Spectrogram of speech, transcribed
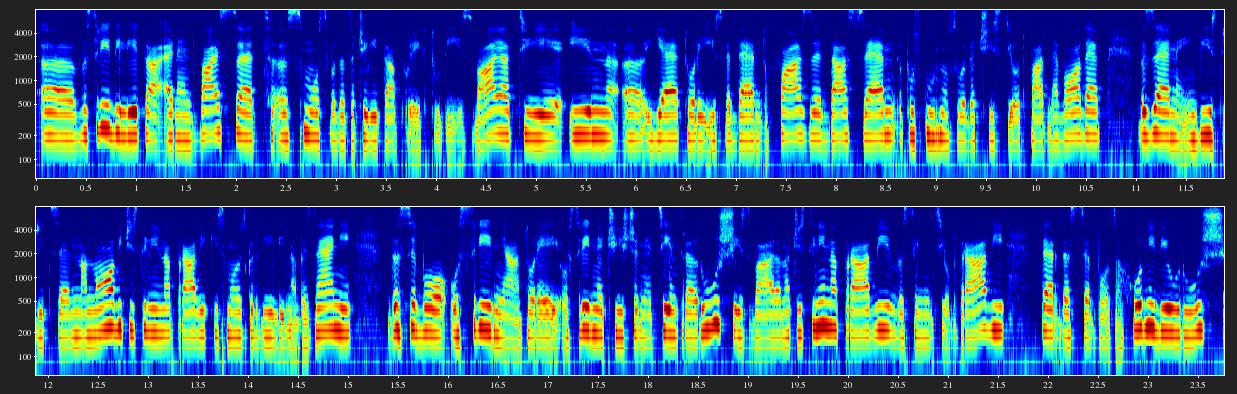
Eh, v sredi leta 2021 eh, smo seveda začeli ta projekt tudi izvajati in eh, je torej izveden do faze, da se poskusno seveda čistijo odpadne vode, bezene in bistrice na novi čistilni napravi, ki smo jo zgradili na bezeni, da se bo osrednja, torej osrednje čiščenje centra Ruš izvajalo na čistilni napravi v Selnici obdravi, ter da se bo zahodni del Ruš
